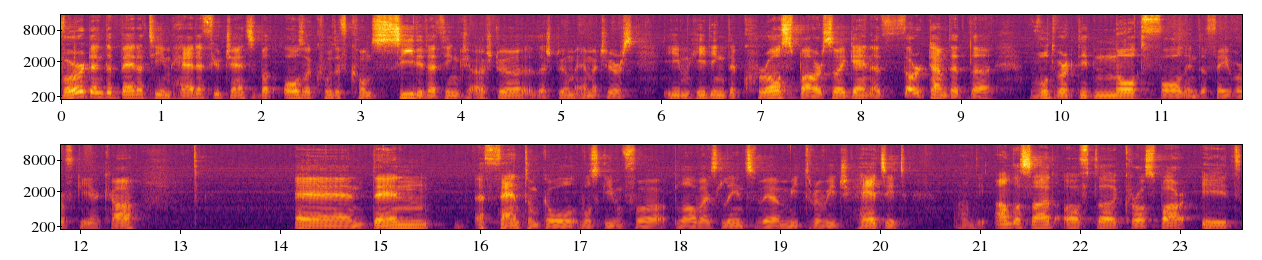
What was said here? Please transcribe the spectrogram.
were then the better team, had a few chances, but also could have conceded. I think uh, Sturm, the Sturm amateurs even hitting the crossbar. So again, a third time that the woodwork did not fall in the favor of GAK. And then a phantom goal was given for Blau-Weiß Linz where Mitrovic heads it on the underside of the crossbar. It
